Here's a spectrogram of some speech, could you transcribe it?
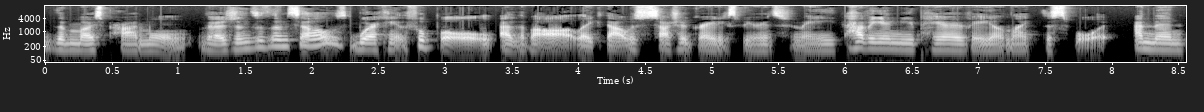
the most primal versions of themselves, working at the football at the bar. Like that was such a great experience for me, having a new POV on like the sport. And then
